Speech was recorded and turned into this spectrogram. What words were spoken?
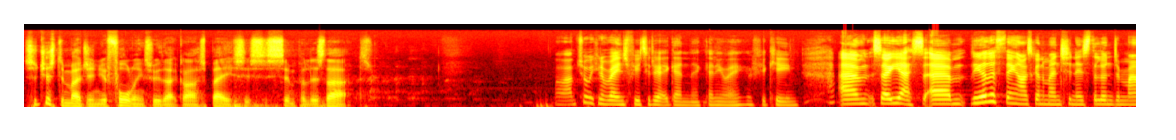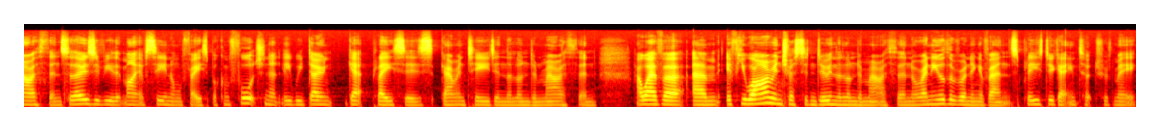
So just imagine you're falling through that glass base. It's as simple as that. Well, I'm sure we can arrange for you to do it again, Nick, anyway, if you're keen. Um, so, yes, um, the other thing I was going to mention is the London Marathon. So, those of you that might have seen on Facebook, unfortunately, we don't get places guaranteed in the London Marathon. However, um, if you are interested in doing the London Marathon or any other running events, please do get in touch with me.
